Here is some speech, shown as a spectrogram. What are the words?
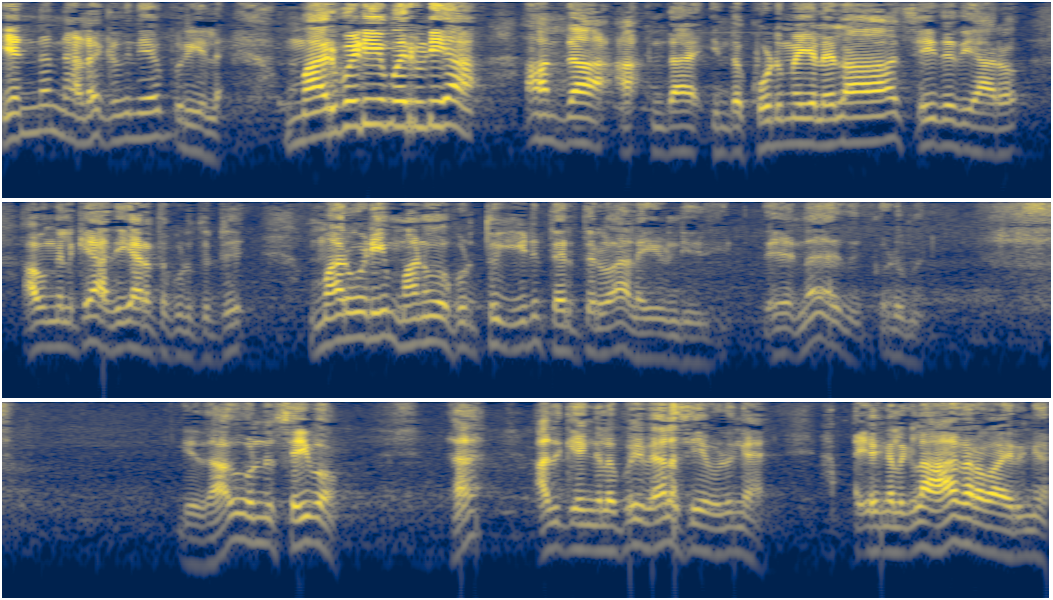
என்ன நடக்குதுன்னே புரியல. மறுபடியும் மறுபடியும் அந்த அந்த இந்த கொடுமைகள் எல்லாம் செய்தது யாரோ அவங்களுக்கே அதிகாரத்தை கொடுத்துட்டு மறுபடியும் மனுவை கொடுத்துக்கிட்டு தெரு தெருவாக அலைய வேண்டியது. என்ன இது கொடுமை? ஏதாவது ஒன்று செய்வோம். ஆ? அதுக்கு எங்களை போய் வேலை செய்ய விடுங்க. எங்களுக்கெல்லாம் ஆதரவாக இருங்க.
